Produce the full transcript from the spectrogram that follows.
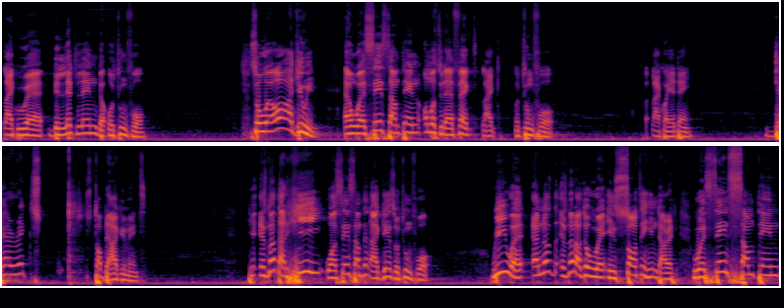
like we were belittling the Otumfuo. So we're all arguing and we're saying something almost to the effect like Otumfuo, like Oyeden. Derek st- stopped the argument. It's not that he was saying something against Otumfuo. We were, and not, it's not as though we were insulting him directly. We were saying something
